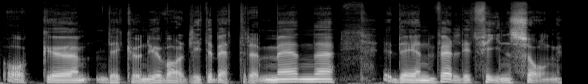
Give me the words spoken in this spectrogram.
Och eh, det kunde ju varit lite bättre men eh, det är en väldigt fin sång.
